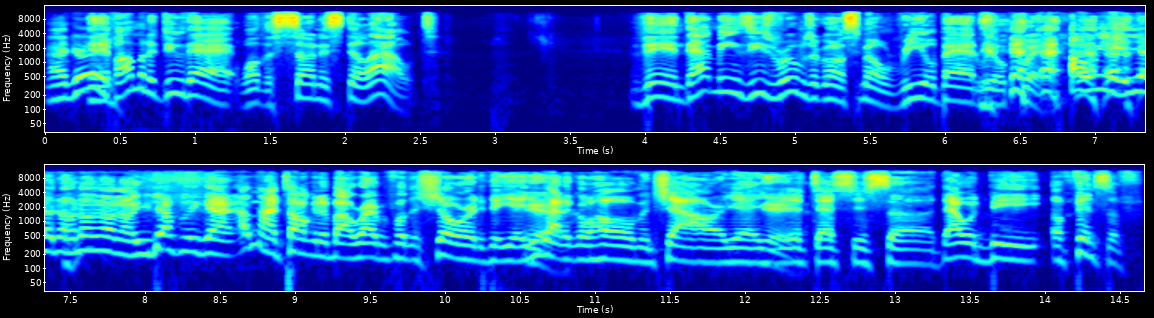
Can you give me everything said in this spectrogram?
I agree. And if I'm gonna do that while the sun is still out, then that means these rooms are gonna smell real bad real quick. Oh yeah, yeah, no, no, no, no. You definitely got. I'm not talking about right before the show or anything. Yeah, you Yeah. got to go home and shower. Yeah, Yeah. yeah. that's just uh, that would be offensive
